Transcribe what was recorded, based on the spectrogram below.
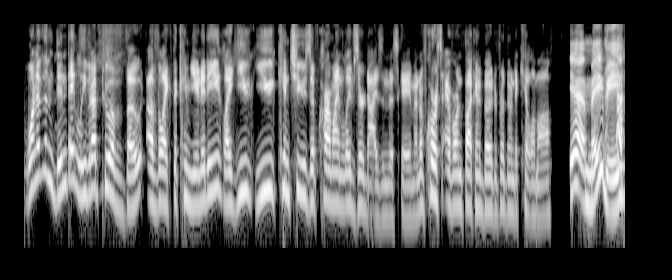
one of them didn't they leave it up to a vote of like the community? Like you you can choose if Carmine lives or dies in this game, and of course everyone fucking voted for them to kill him off. yeah, maybe. Yeah,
